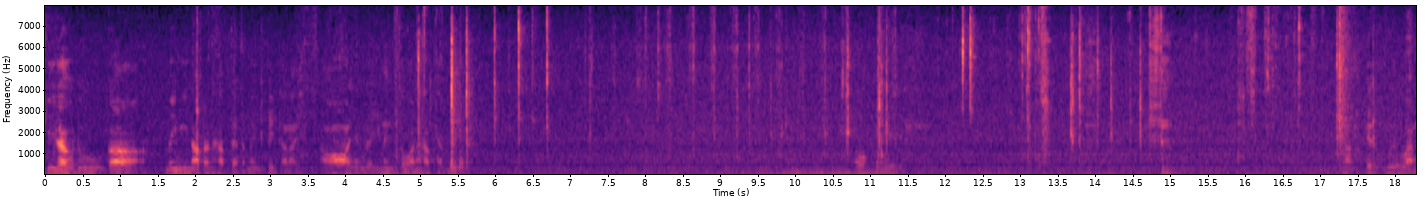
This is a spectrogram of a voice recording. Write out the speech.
ที่เราดูก็ไม่มีน็อตนะครับ แต่ทำไมติดอะไร อ๋อ ยังเหลืออีกหนึ่งตัวนะครับแถบนี้โอเคครับเพชรเพื่อวัน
